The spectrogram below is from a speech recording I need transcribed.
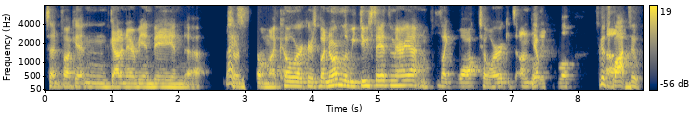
said fuck it and got an Airbnb and uh, nice. sort of my coworkers. But normally we do stay at the Marriott and like walk to work. It's unbelievable. Yep. It's a good spot um, too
